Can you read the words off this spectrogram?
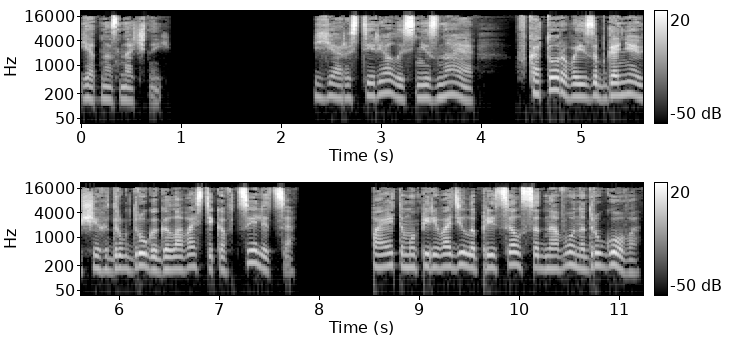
и однозначной. Я растерялась, не зная, в которого из обгоняющих друг друга головастиков целиться, поэтому переводила прицел с одного на другого.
